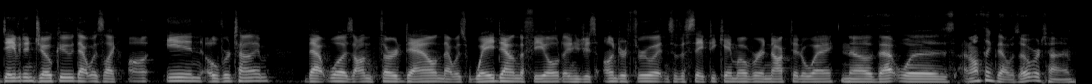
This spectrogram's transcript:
David Njoku that was like uh, in overtime. That was on third down. That was way down the field, and he just underthrew it, and so the safety came over and knocked it away. No, that was. I don't think that was overtime.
